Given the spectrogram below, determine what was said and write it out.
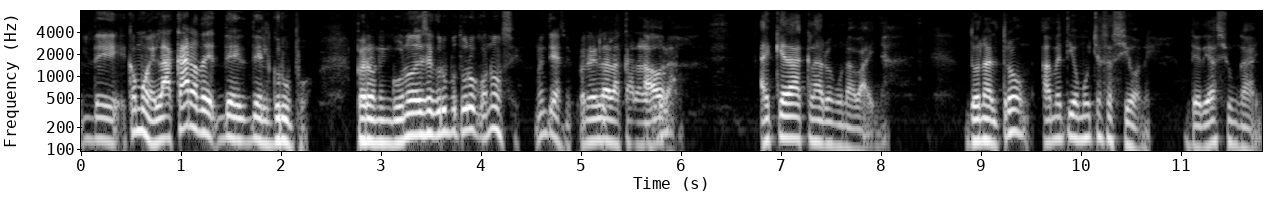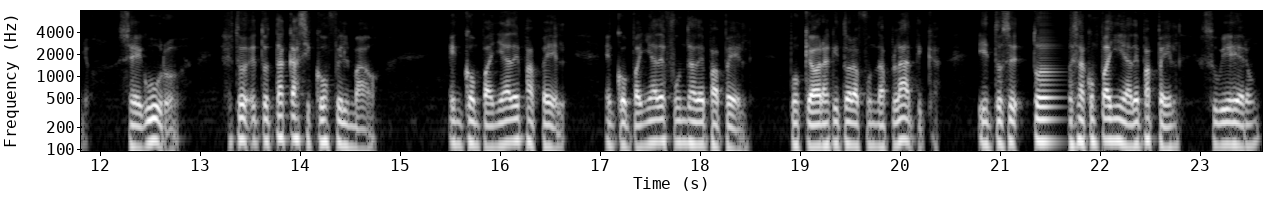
de, ¿cómo es? La cara de- de- del grupo. Pero ninguno de ese grupo tú lo conoces, ¿me entiendes? Pero él es la cara del Ahora, grupo. hay que dar claro en una vaina. Donald Trump ha metido muchas acciones desde hace un año, seguro. Esto, esto está casi confirmado. En compañía de papel, en compañía de funda de papel, porque ahora quitó la funda plástica. Y entonces toda esa compañía de papel subieron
